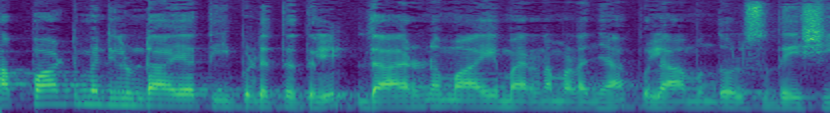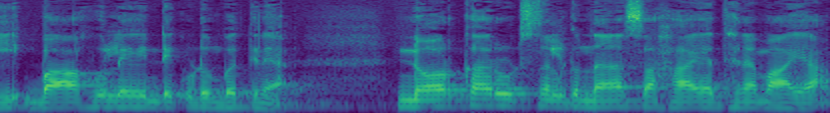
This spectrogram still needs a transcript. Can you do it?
അപ്പാർട്ട്മെന്റിലുണ്ടായ തീപിടുത്തത്തിൽ ദാരുണമായി മരണമടഞ്ഞ പുലാമുന്തോൾ സ്വദേശി ബാഹുലയന്റെ കുടുംബത്തിന് നോർക്ക റൂട്ട്സ് നൽകുന്ന സഹായധനമായ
